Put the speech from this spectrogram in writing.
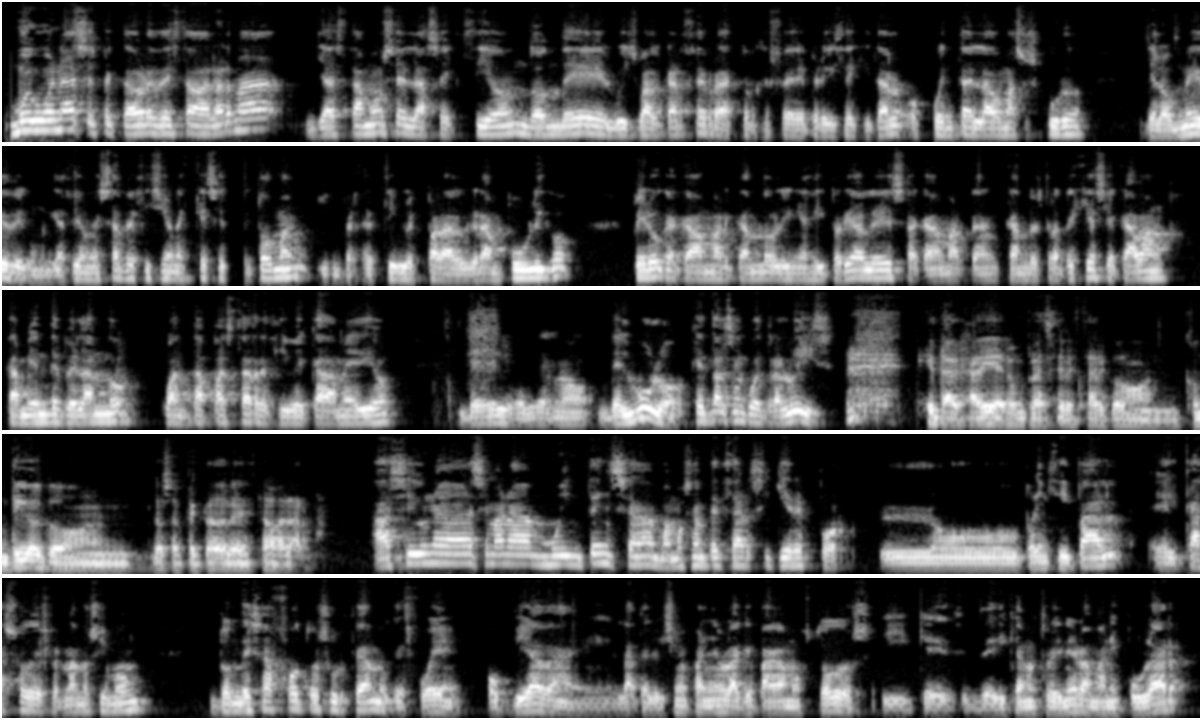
Muy buenas, espectadores de Estado de Alarma. Ya estamos en la sección donde Luis Valcárcel, redactor jefe de Periodista Digital, os cuenta el lado más oscuro de los medios de comunicación, esas decisiones que se toman, imperceptibles para el gran público, pero que acaban marcando líneas editoriales, acaban marcando estrategias y acaban también desvelando cuánta pasta recibe cada medio del gobierno del bulo. ¿Qué tal se encuentra Luis? ¿Qué tal Javier? Un placer estar con, contigo y con los espectadores de Estado de Alarma. Ha sido una semana muy intensa. Vamos a empezar, si quieres, por lo principal, el caso de Fernando Simón, donde esa foto surfeando, que fue obviada en la televisión española que pagamos todos y que dedica nuestro dinero a manipular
